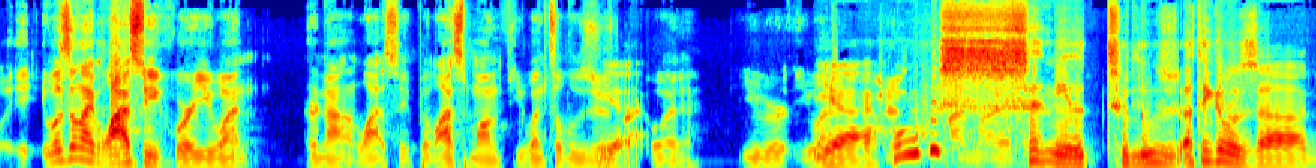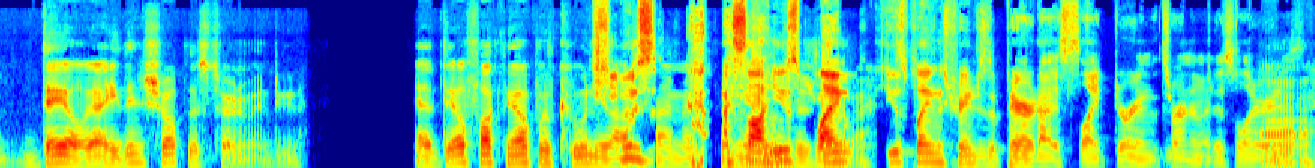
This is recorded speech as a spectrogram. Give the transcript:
it wasn't like last week where you went, or not last week, but last month you went to losers Yeah. right away. You were, you went Yeah, who, who time, right? sent me to lose? I think it was uh Dale. Yeah, he didn't show up this tournament, dude. Yeah, Dale fucked me up with Cooney last was- time. I saw he was losers right playing. he was playing Strangers of Paradise like during the tournament. It's hilarious. Uh,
